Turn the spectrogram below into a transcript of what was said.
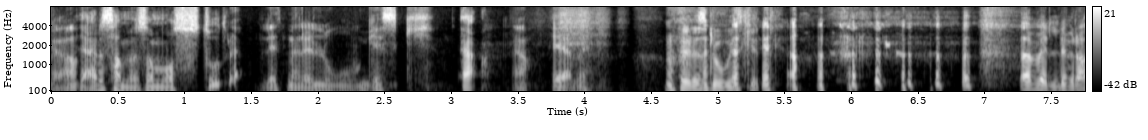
Ja, Det er det samme som oss to, tror jeg. litt mer logisk. Ja, Ja. enig. Høres logisk ut. det er veldig bra.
